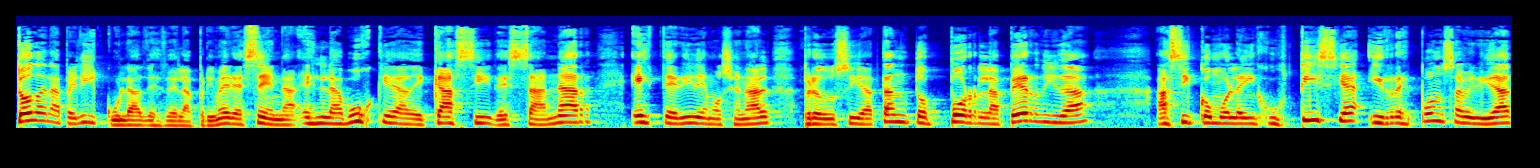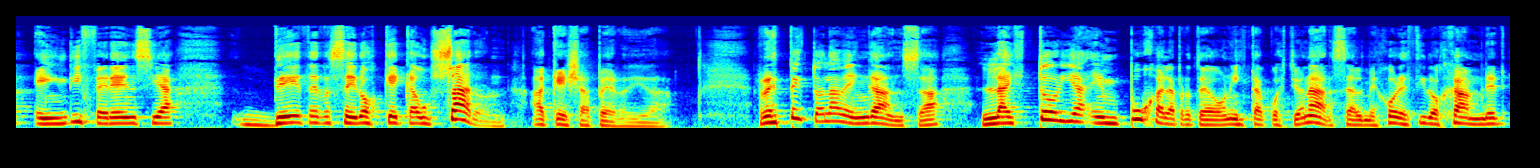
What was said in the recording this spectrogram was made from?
Toda la película, desde la primera escena, es la búsqueda de Cassie de sanar esta herida emocional producida tanto por la pérdida así como la injusticia, irresponsabilidad e indiferencia de terceros que causaron aquella pérdida. Respecto a la venganza, la historia empuja a la protagonista a cuestionarse, al mejor estilo Hamlet,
